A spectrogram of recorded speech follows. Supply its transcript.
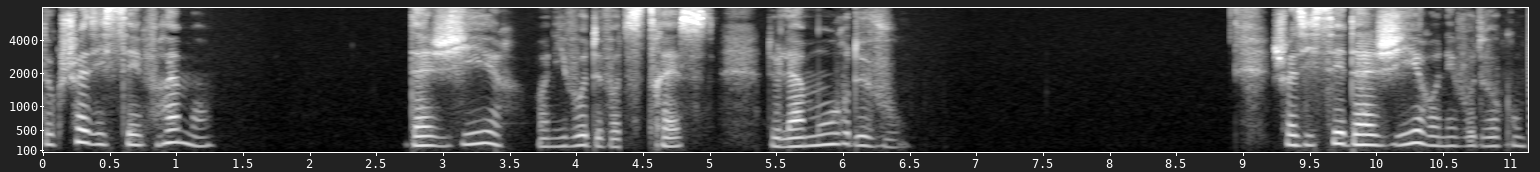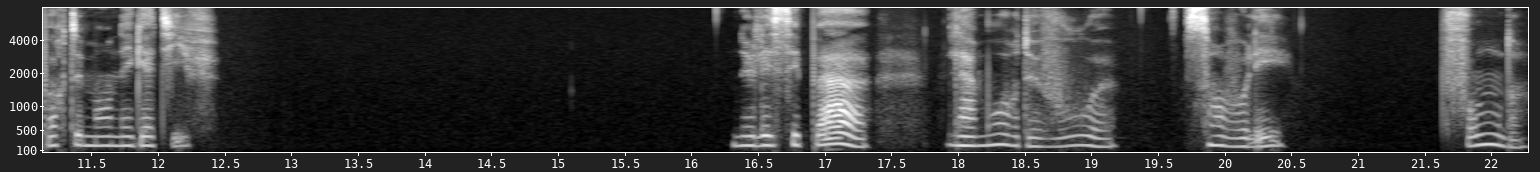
Donc choisissez vraiment d'agir au niveau de votre stress, de l'amour de vous. Choisissez d'agir au niveau de vos comportements négatifs. Ne laissez pas l'amour de vous euh, s'envoler, fondre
